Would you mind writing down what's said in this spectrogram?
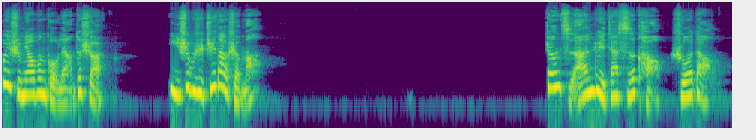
为什么要问狗粮的事儿？你是不是知道什么？”张子安略加思考，说道：“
